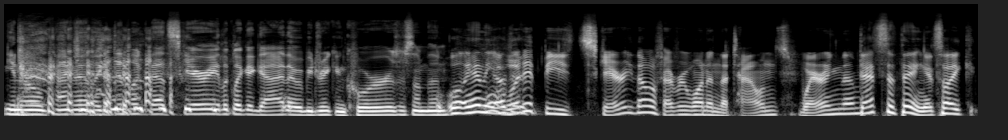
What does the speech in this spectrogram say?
you know, kind of like it didn't look that scary. It looked like a guy that would be drinking Coors or something. Well, and the Well, other would it be scary though if everyone in the town's wearing them? That's the thing. It's like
